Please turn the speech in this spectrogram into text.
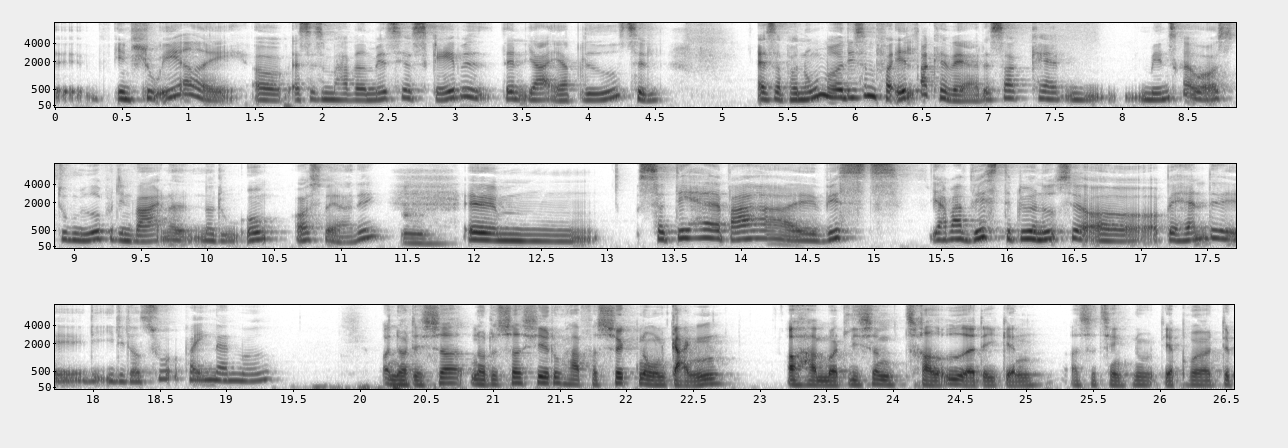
øh, influeret af, og altså som har været med til at skabe den, jeg er blevet til. Altså på nogen måde, ligesom forældre kan være det, så kan mennesker jo også, du møder på din vej, når, når du er ung, også være det. Ikke? Mm. Øhm, så det har jeg bare øh, vidst, jeg har bare vidst, det bliver jeg nødt til at, at behandle i litteratur på en eller anden måde. Og når, det så, når du så siger, at du har forsøgt nogle gange og har måttet ligesom træde ud af det igen, og så tænkt nu, jeg prøver, det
